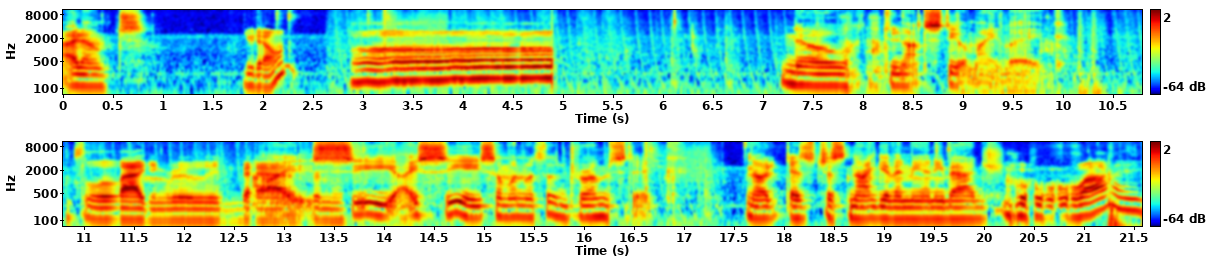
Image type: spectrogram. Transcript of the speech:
I don't. You don't? Oh. No, do not steal my leg. It's lagging really bad I see, I see someone with a drumstick. No, it's just not giving me any badge. Why?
